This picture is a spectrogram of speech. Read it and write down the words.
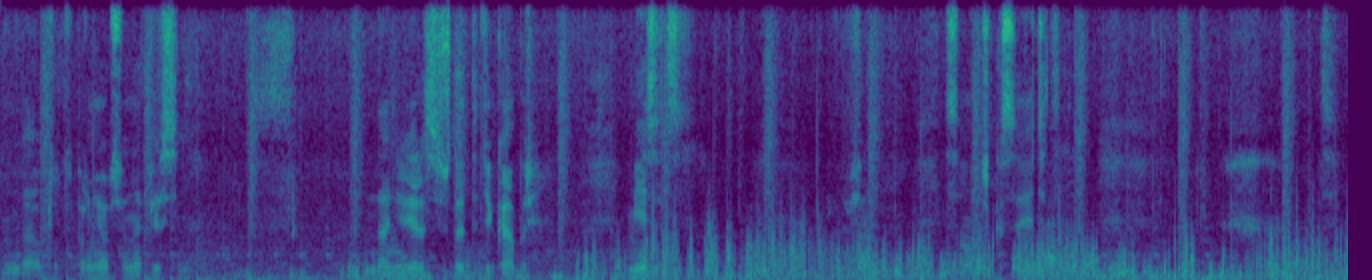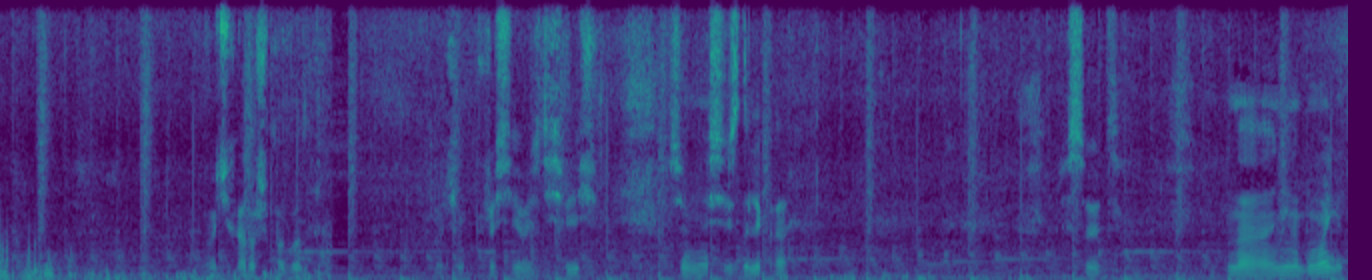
Ну да, вот тут про него все написано. Да, не верится, что это декабрь. Месяц. Вообще, солнышко светит. Очень хорошая погода. Очень красивая здесь вещь. Особенно если издалека рисует. На, не на бумаге, это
